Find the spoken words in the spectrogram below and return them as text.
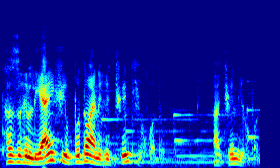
它是个连续不断的一个群体活动啊群体活动。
